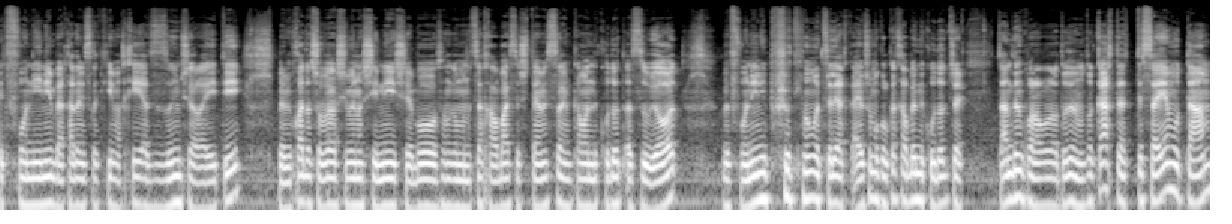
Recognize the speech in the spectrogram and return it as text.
את פוניני באחד המשחקים הכי הזויים שראיתי. במיוחד השובר השוויון השני שבו סנגרן מנצח 14-12 עם כמה נקודות הזויות. ופוניני פשוט לא מצליח, היו שם כל כך הרבה נקודות ש... סטנדרט כבר, אתה יודע, נותן כך, תסיים אותם,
